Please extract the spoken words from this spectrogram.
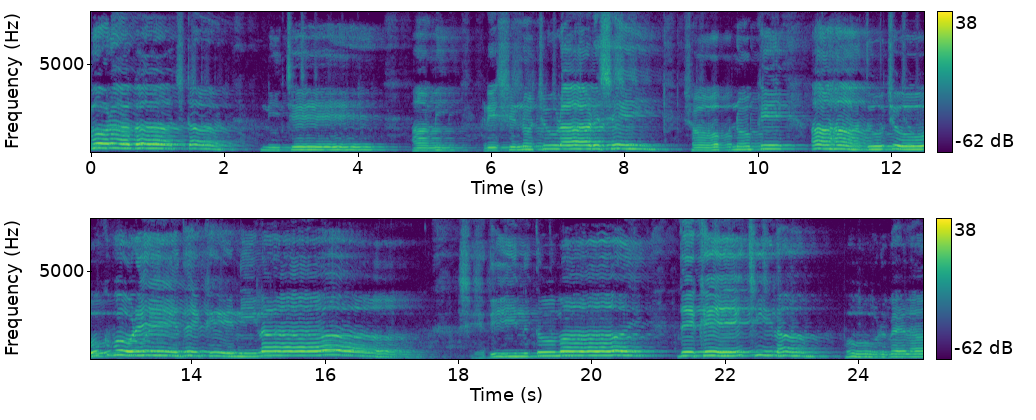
ভরা গাছটার নিচে। আমি কৃষ্ণ চূড়ার সেই স্বপ্নকে আহা দু চোখ ভরে দেখে নিলাম। দেখেছিলাম ভোরবেলা।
